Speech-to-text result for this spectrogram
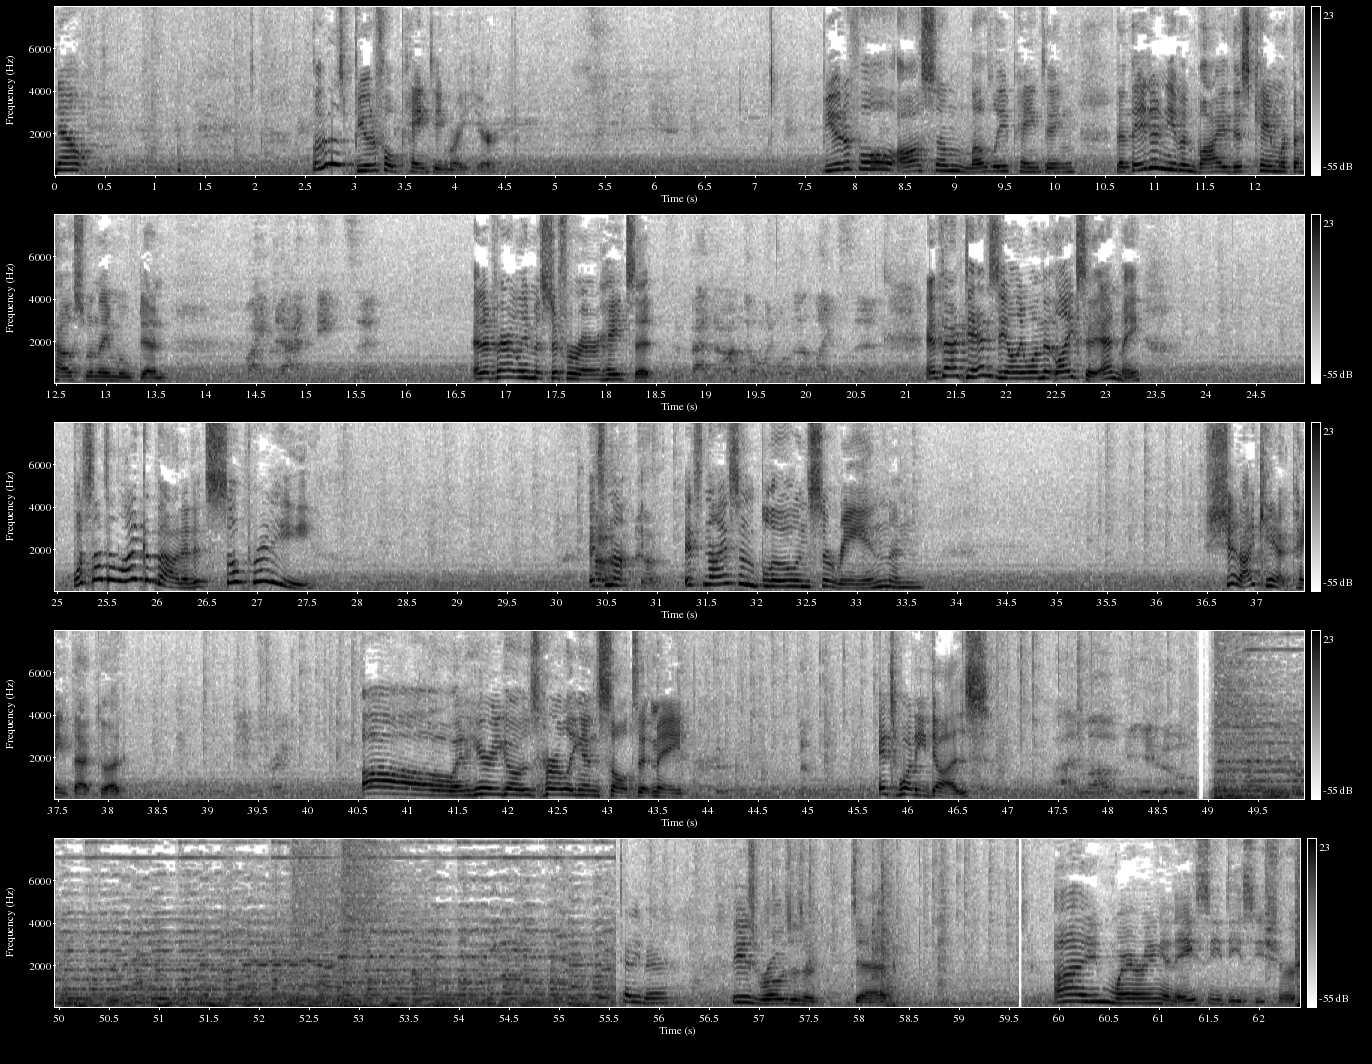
Now, look at this beautiful painting right here. Beautiful, awesome, lovely painting that they didn't even buy. This came with the house when they moved in. My dad hates it. And apparently Mr. Ferrer hates it. In fact, I'm the only one that likes it. In fact, Dan's the only one that likes it, and me. What's not to like about it? It's so pretty. It's not. It's nice and blue and serene and. Shit, I can't paint that good. Oh, and here he goes hurling insults at me. It's what he does. I love you. Teddy bear. These roses are dead. I'm wearing an ACDC shirt.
